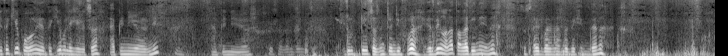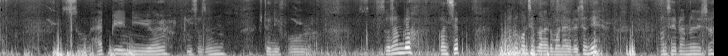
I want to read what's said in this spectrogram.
यो त के पो हो? यो त के पो लेखेको छ? ह्याप्पी न्यु इयर नि? Happy new year two two thousand twenty four हेरिदिउँ होला तलतिर नै होइन। त्यो साइडबाट राम्रो देखिँदैन so happy new year two thousand twenty four so राम्रो कन्सेप्ट राम्रो कन्सेप्ट लगाएर बनाएको रहेछ नि। कन्सेप्ट राम्रो नै छ।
